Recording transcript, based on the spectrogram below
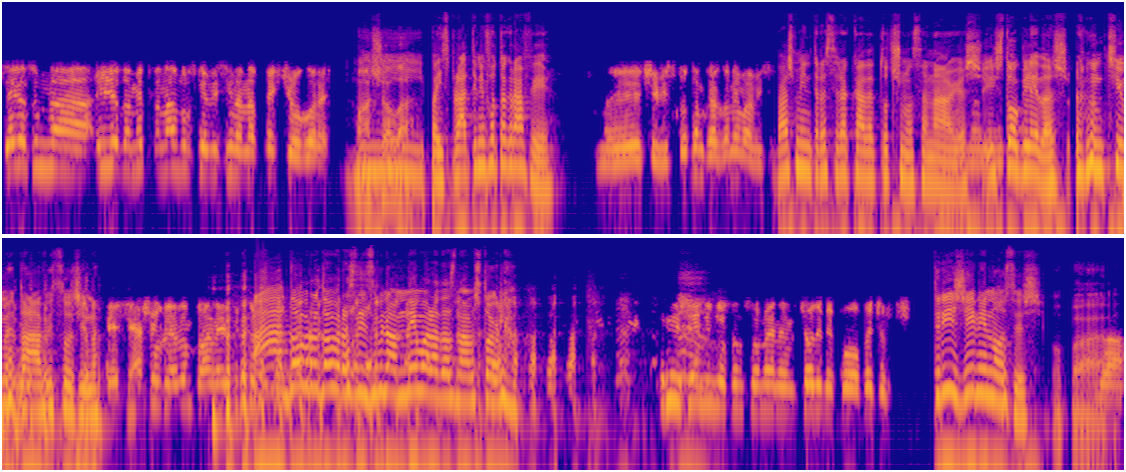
Сега сум на 1000 метра надморска висина над Пекчево горе. Машала. И, па испрати ни фотографии. Е, че ви скотам како нема висина. Баш ме интересира каде точно се наоѓаш и што гледаш, чиме таа височина. Е, сега што гледам, тоа не е. А, добро, добро, се извинувам, не мора да знам што гледам. Три жени носам со мене, чоди ми по печурки. Три жени носиш. Опа. Да.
